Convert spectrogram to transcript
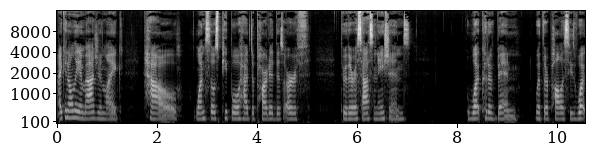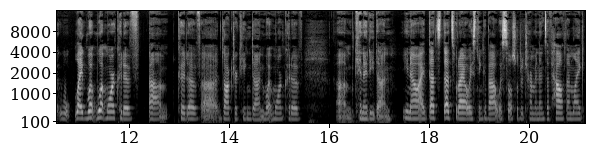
I can only imagine like how once those people had departed this earth through their assassinations, what could have been with their policies? What like what what more could have um, could have uh, Dr. King done? What more could have um, Kennedy done? You know, I that's that's what I always think about with social determinants of health. I'm like,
